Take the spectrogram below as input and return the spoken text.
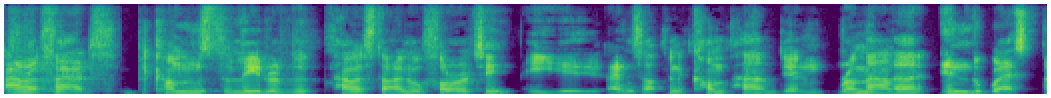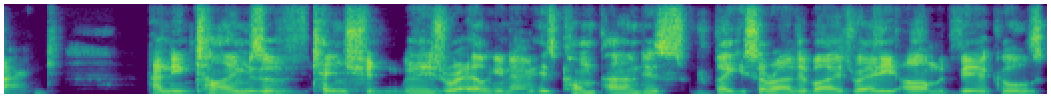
Arafat becomes the leader of the Palestine Authority. He ends up in a compound in Ramallah in the West Bank. And in times of tension with Israel, you know, his compound is completely surrounded by Israeli armored vehicles.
